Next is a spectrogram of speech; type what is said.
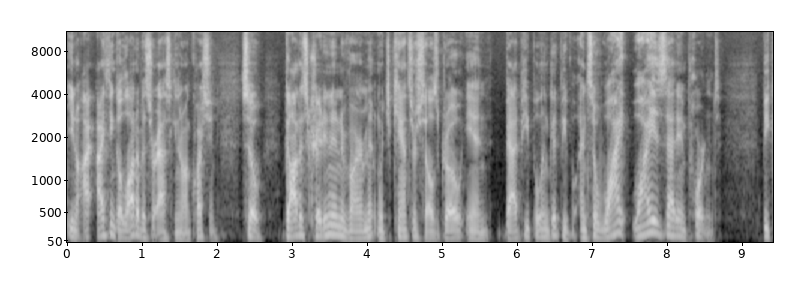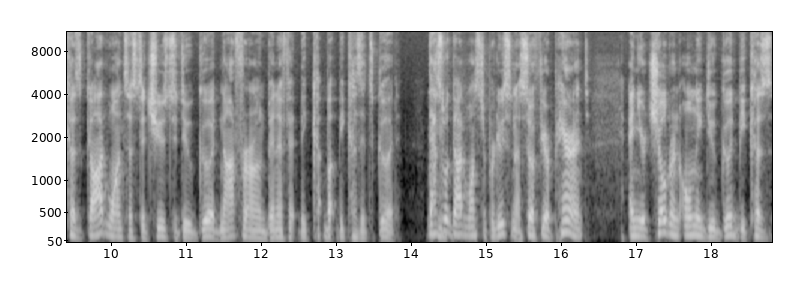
you know, I, I think a lot of us are asking the wrong question. So, God has created an environment which cancer cells grow in bad people and good people. And so, why, why is that important? Because God wants us to choose to do good, not for our own benefit, beca- but because it's good. That's mm-hmm. what God wants to produce in us. So, if you're a parent and your children only do good because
